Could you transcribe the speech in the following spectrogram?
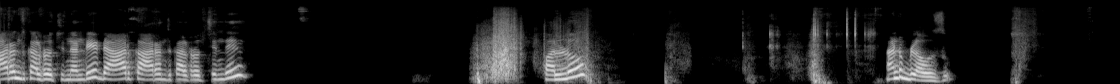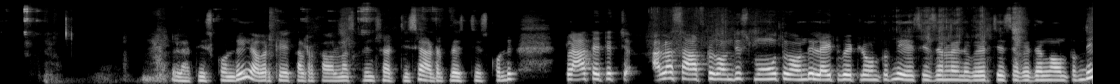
ఆరెంజ్ కలర్ వచ్చిందండి. డార్క్ ఆరెంజ్ కలర్ వచ్చింది. పళ్ళు అండ్ బ్లౌజ్. ఇలా తీసుకోండి. ఎవరికి ఏ కలర్ కావాలన్నా స్క్రీన్ షాట్ తీసి ఆర్డర్ ప్లేస్ చేసుకోండి. క్లాత్ అయితే చాలా సాఫ్ట్గా ఉంది స్మూత్గా ఉంది లైట్ వెయిట్లో ఉంటుంది ఏ సీజన్లో అయినా వేర్ చేసే విధంగా ఉంటుంది.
